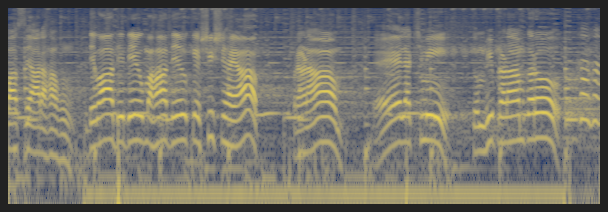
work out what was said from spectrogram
पास से आ रहा हूँ। देवाधिदेव महादेव के शिष्य हैं आप। प्रणाम। ए लक्ष्मी तुम भी प्रणाम करो। हाँ हाँ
